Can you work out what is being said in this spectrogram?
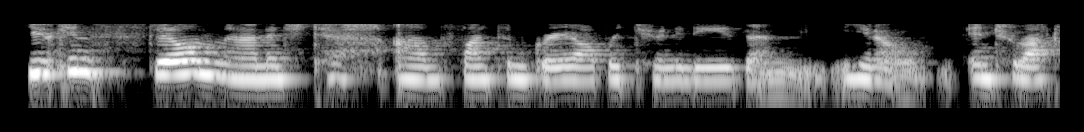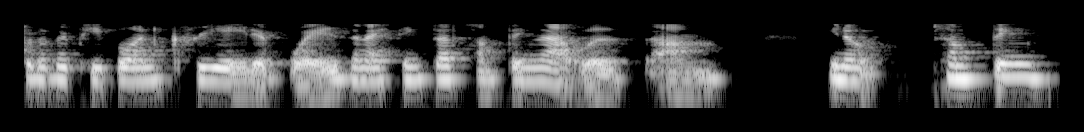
you can still manage to um, find some great opportunities and you know interact with other people in creative ways. And i think that's something that was um, you know something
